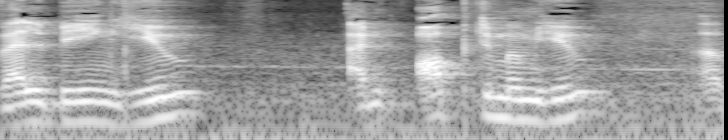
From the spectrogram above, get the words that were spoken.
well-being you, an optimum you, a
